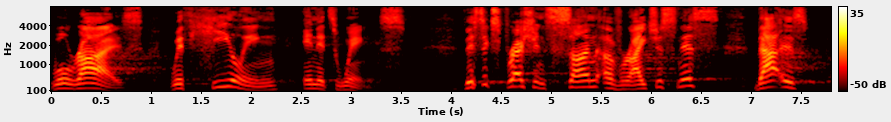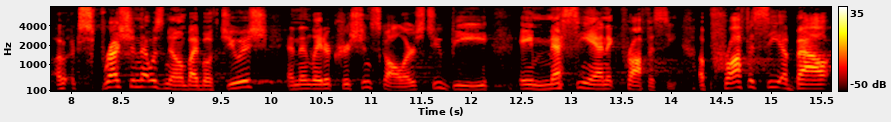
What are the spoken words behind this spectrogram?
will rise with healing in its wings. This expression, Sun of Righteousness, that is expression that was known by both Jewish and then later Christian scholars to be a messianic prophecy, a prophecy about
